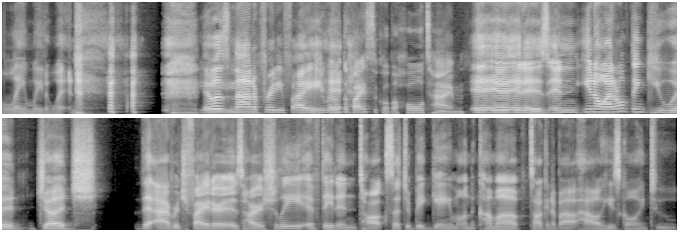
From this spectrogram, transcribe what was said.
lame way to win. it was not a pretty fight. He rode It- the bicycle the whole time. it, it, it is. And, you know, I don't think you would judge the average fighter as harshly if they didn't talk such a big game on the come up, talking about how he's going to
